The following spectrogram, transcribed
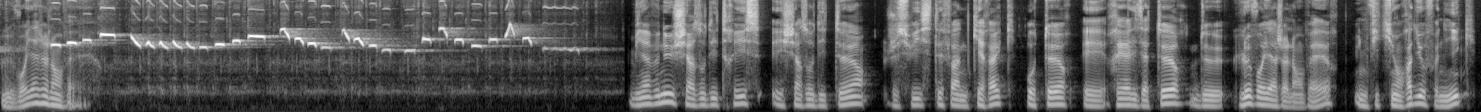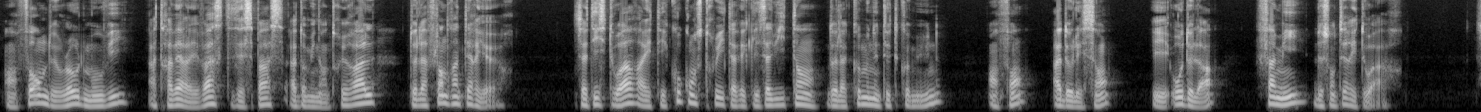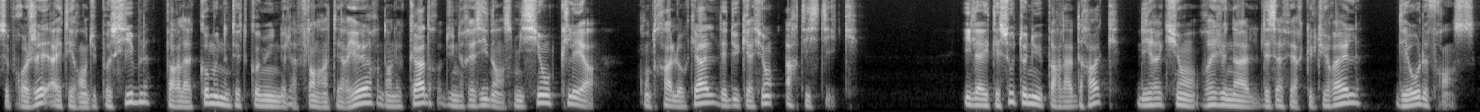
Le voyage à l'envers. Bienvenue chères auditrices et chers auditeurs, je suis Stéphane Kerek, auteur et réalisateur de Le voyage à l'envers, une fiction radiophonique en forme de road movie à travers les vastes espaces à dominante rurale de la Flandre intérieure. Cette histoire a été co-construite avec les habitants de la communauté de communes, enfants, adolescents et au-delà, familles de son territoire. Ce projet a été rendu possible par la communauté de communes de la Flandre intérieure dans le cadre d'une résidence mission CLEA, contrat local d'éducation artistique. Il a été soutenu par la DRAC, Direction régionale des affaires culturelles des Hauts-de-France.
